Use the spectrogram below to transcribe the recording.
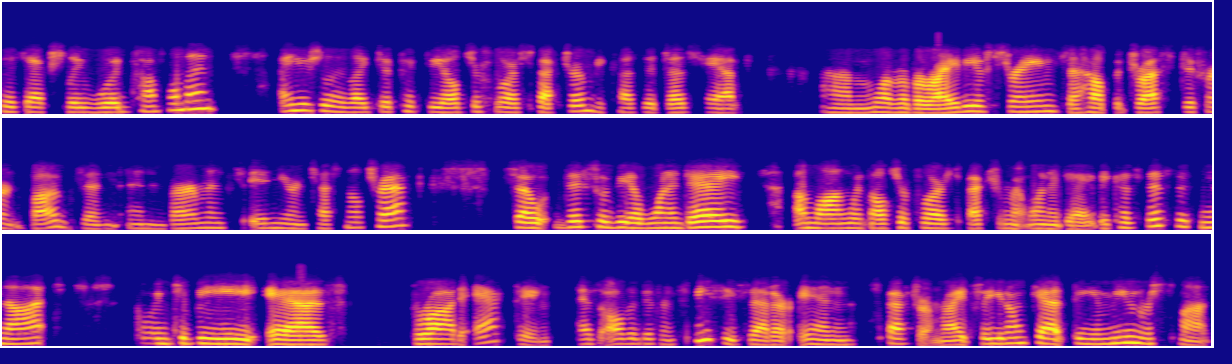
this actually would complement. I usually like to pick the Ultraflora Spectrum because it does have um, more of a variety of strains to help address different bugs and, and environments in your intestinal tract. So this would be a one a day along with Ultraflora Spectrum at one a day because this is not going to be as broad acting as all the different species that are in spectrum, right? So you don't get the immune response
